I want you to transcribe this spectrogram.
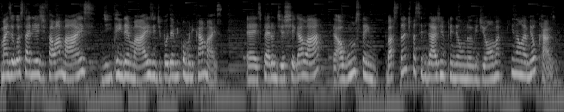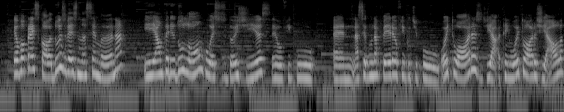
mas eu gostaria de falar mais, de entender mais e de poder me comunicar mais. É, espero um dia chegar lá. Alguns têm bastante facilidade em aprender um novo idioma, que não é meu caso. Eu vou para a escola duas vezes na semana e é um período longo esses dois dias. Eu fico é, na segunda-feira eu fico tipo oito horas de tenho oito horas de aula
